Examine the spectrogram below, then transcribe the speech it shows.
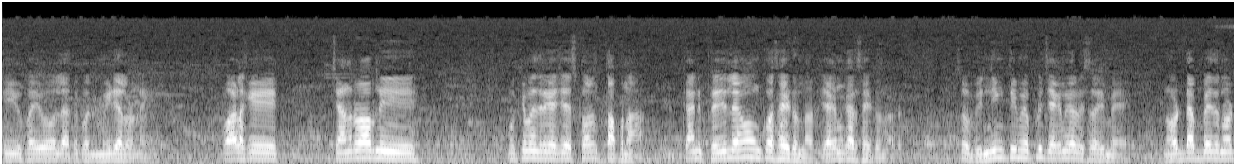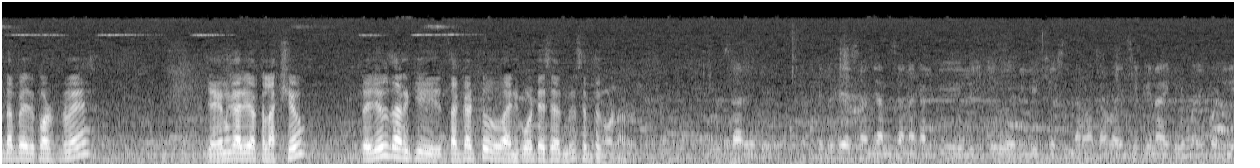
టీవీ ఫైవ్ లేకపోతే కొన్ని మీడియాలు ఉన్నాయి. వాళ్ళకి చంద్రబాబుని ముఖ్యమంత్రిగా చేసుకోవాలని తపన. కానీ ప్రజలేమో ఇంకో సైడ్ ఉన్నారు జగన్ గారి సైడ్ ఉన్నారు. సో విన్నింగ్ టీం ఎప్పుడు జగన్ గారి సైమే నూట డెబ్బై ఐదు నూట డెబ్బై ఐదు కొట్టడమే జగన్ గారి యొక్క లక్ష్యం. ప్రజలు దానికి తగ్గట్టు ఆయన ఓటేసేందుకు సిద్ధంగా ఉన్నారు. సార్ తెలుగుదేశం జనసేన కలిపి లిస్టు రిలీజ్ చేసిన తర్వాత వైసీపీ నాయకులు భయపడి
